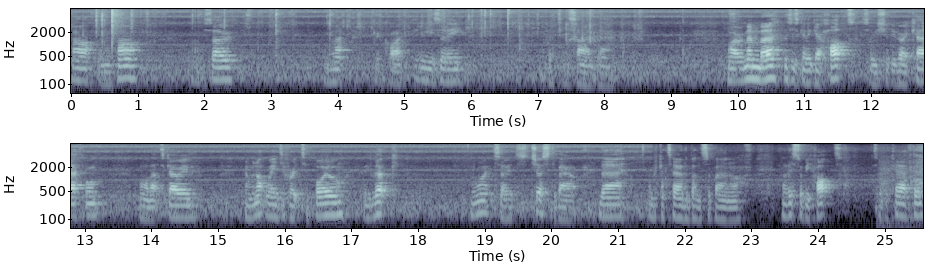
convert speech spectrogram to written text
half and half like so and that could quite easily fit inside there. Now remember this is going to get hot so you should be very careful while that's going and we're not waiting for it to boil. We look, alright, so it's just about there, and we can turn the Bunsen burner off. Now this will be hot, so be careful.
